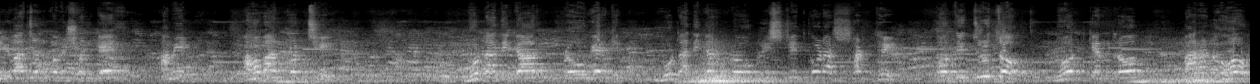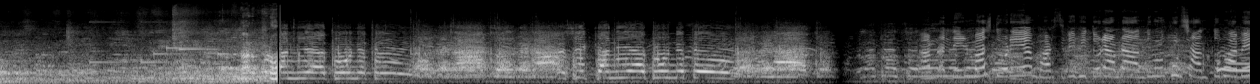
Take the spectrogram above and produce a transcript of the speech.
নির্বাচন কমিশনকে আমি আহ্বান করছি, ভোটাধিকার প্রয়োগের ভোটাধিকার প্রয়োগ নিশ্চিত করার স্বার্থে অতি দ্রুত ভোট কেন্দ্র বাড়ানো হোক। তারপর শিক্ষা নিয়ে দুর্নীতি শিক্ষা নিয়ে দুর্নীতি আমরা দেড় মাস ধরে ভার্সিটির ভিতরে আমরা আন্দোলন খুব শান্তভাবে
